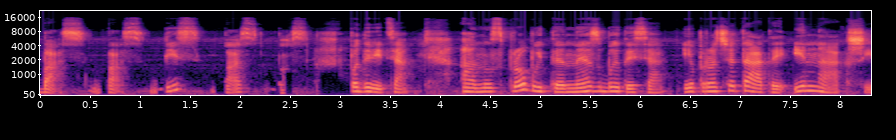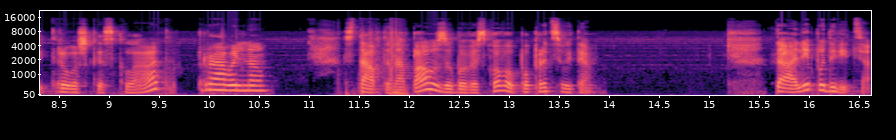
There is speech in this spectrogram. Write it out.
Бас, бас, біс, бас, бас. Подивіться, а ну спробуйте не збитися і прочитати інакший трошки склад правильно. Ставте на паузу, обов'язково попрацюйте. Далі подивіться.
